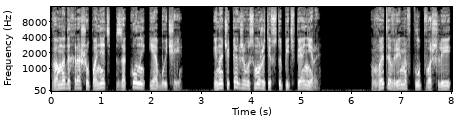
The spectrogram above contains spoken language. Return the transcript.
вам надо хорошо понять законы и обычаи. Иначе как же вы сможете вступить в пионеры?» В это время в клуб вошли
